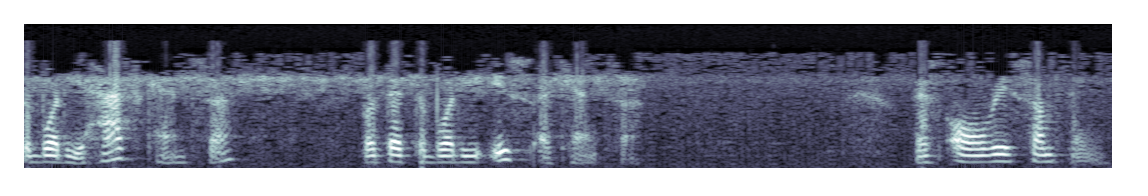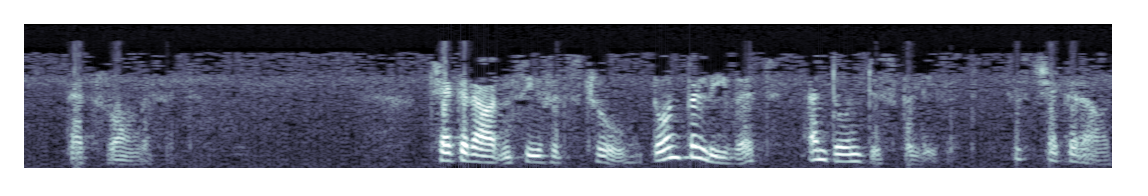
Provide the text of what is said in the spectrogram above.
the body has cancer, but that the body is a cancer. There's always something that's wrong with it. Check it out and see if it's true. Don't believe it and don't disbelieve it. Just check it out.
